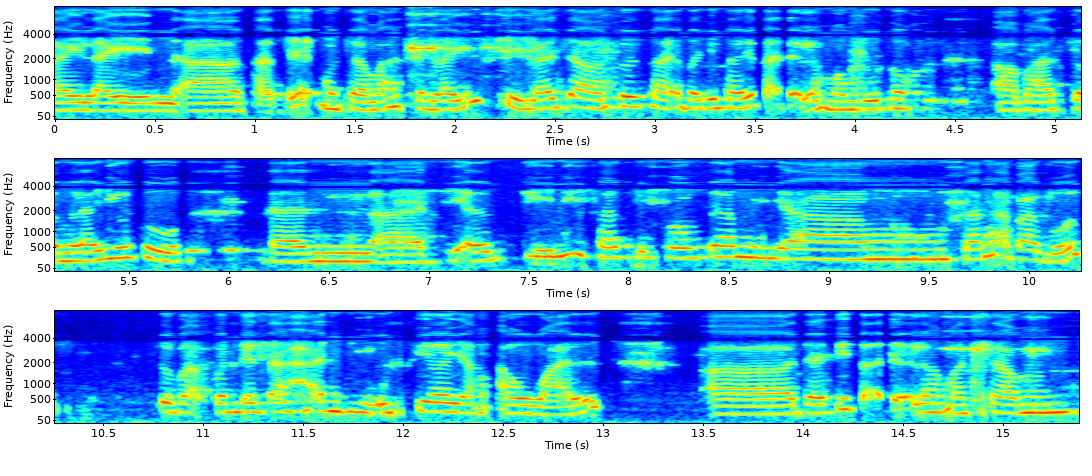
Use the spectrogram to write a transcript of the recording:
lain-lain uh, subjek macam bahasa Melayu mesti belajar. So saya, bagi saya tak adalah membunuh uh, bahasa Melayu tu. Dan uh, DLP ni satu program yang sangat bagus. Sebab pendedahan di usia yang awal Uh, jadi tak adalah macam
